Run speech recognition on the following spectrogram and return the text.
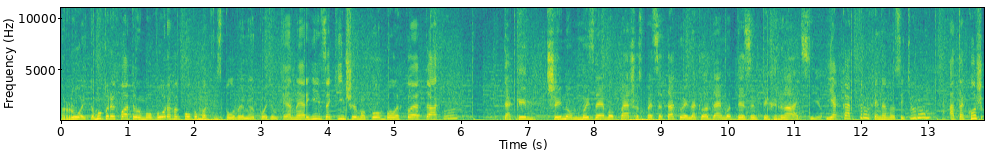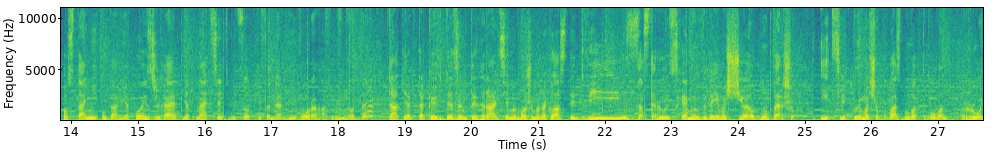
рой. Тому перехватуємо ворога, купимо 2,5 поділки енергії, закінчуємо комбо легкою атакою. Таким чином ми здаємо першу спецатаку і накладаємо дезінтеграцію, яка трохи наносить урон, а також останній удар якої зжигає 15% енергії ворога. М, одне. Так як таких дезінтеграцій ми можемо накласти дві за старою схемою, видаємо ще одну першу. І слідкуємо, щоб у вас був активован рой.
